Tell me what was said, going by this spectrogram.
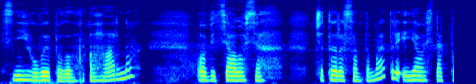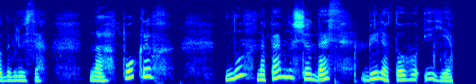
снігу випало гарно. Обіцялося 4 см, і я ось так подивлюся на покрив. Ну, напевно, що десь біля того і є.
